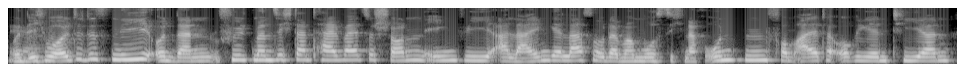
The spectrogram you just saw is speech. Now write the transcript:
Und ja. ich wollte das nie und dann fühlt man sich dann teilweise schon irgendwie alleingelassen oder man muss sich nach unten vom Alter orientieren.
